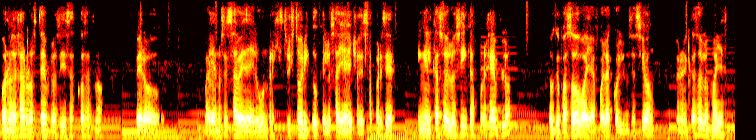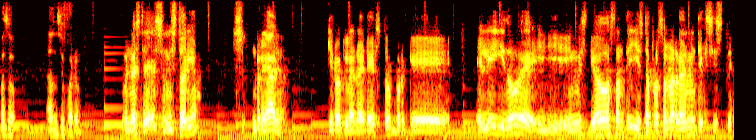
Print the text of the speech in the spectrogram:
Bueno, dejaron los templos y esas cosas, ¿no? Pero, vaya, no se sabe de algún registro histórico que los haya hecho desaparecer. En el caso de los incas, por ejemplo, lo que pasó, vaya, fue la colonización. Pero en el caso de los mayas, ¿qué pasó? ¿A dónde se fueron? Bueno, esta es una historia real. Quiero aclarar esto porque he leído y he investigado bastante y esta persona realmente existe.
